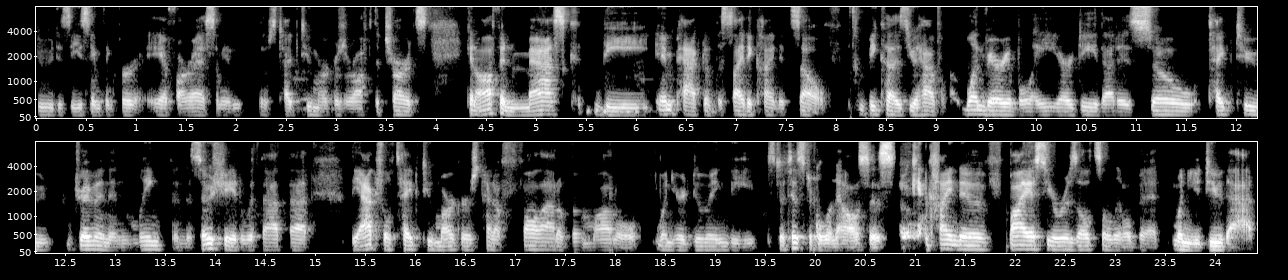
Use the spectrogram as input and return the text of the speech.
2 disease. Same thing for afrs i mean those type 2 markers are off the charts. Can often mask the impact of the cytokine itself because you have one variable aerd that is so type 2 driven and linked and associated with that that the actual type 2 markers kind of fall out of the model when you're doing the statistical analysis. It can kind of bias your results a little bit when you do that.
